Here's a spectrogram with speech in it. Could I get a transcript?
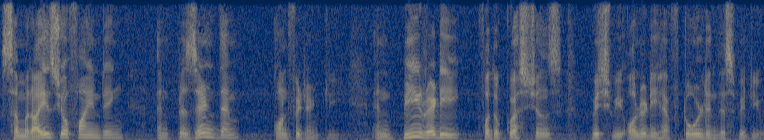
summarize your finding and present them confidently and be ready for the questions which we already have told in this video.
